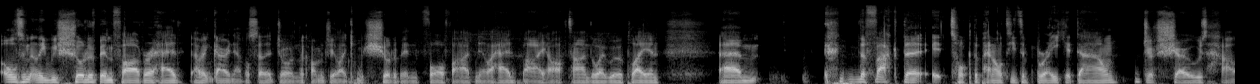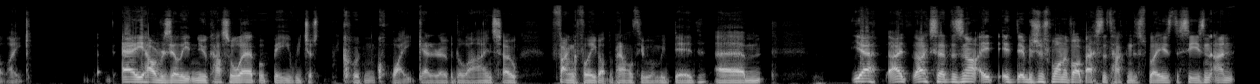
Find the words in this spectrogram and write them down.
ultimately we should have been farther ahead. I think Gary Neville said it during the commentary, like we should have been four or five nil ahead by half time the way we were playing. Um, the fact that it took the penalty to break it down just shows how like a how resilient Newcastle were, but b we just couldn't quite get it over the line. So thankfully, got the penalty when we did. Um, yeah, I, like I said, there's not. It, it, it, was just one of our best attacking displays this season, and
